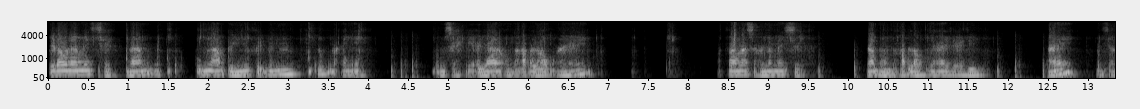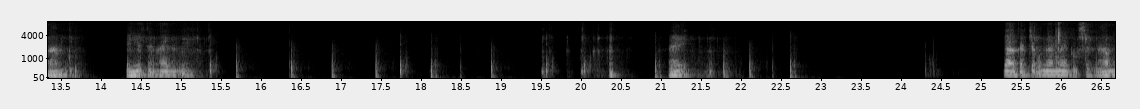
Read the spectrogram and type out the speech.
Thì đâu này mình sẽ làm cũng làm tùy như phía bên lúc nãy nhỉ? Sẽ kéo ra hòn đá block này và nó sẵn là mình sẽ làm hồng đá block dài ra đi. Đấy mình sẽ làm như thế này là nhỉ đấy. Giờ cái chỗ này mình cũng sẽ làm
